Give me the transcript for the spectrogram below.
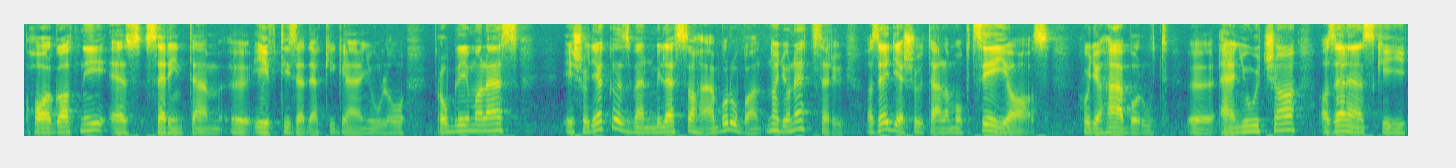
hallgatni, ez szerintem évtizedekig elnyúló probléma lesz, és hogy eközben mi lesz a háborúban? Nagyon egyszerű. Az Egyesült Államok célja az, hogy a háborút elnyújtsa. Az Zelenszky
